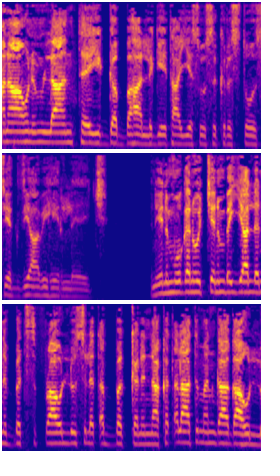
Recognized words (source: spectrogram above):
ምስጋና አሁንም ላንተ ይገባሃል ጌታ ኢየሱስ ክርስቶስ የእግዚአብሔር ልጅ። እኔንም ወገኖቼንም በያለንበት ስፍራ ሁሉ ስለ ጠበቅከንና ከጠላት መንጋጋ ሁሉ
